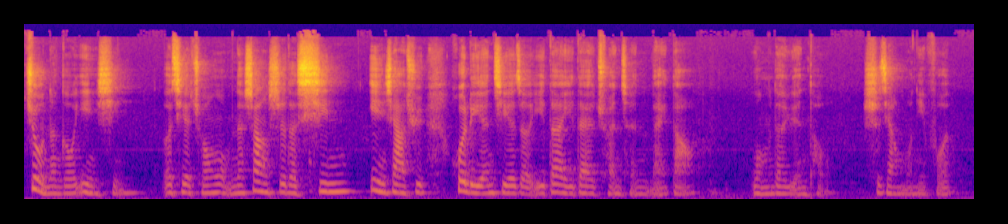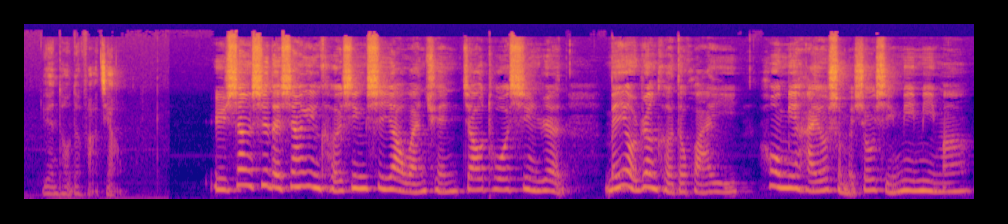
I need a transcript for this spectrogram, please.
就能够印心，而且从我们的上师的心印下去，会连接着一代一代传承来到我们的源头释迦牟尼佛源头的法教。与上师的相应核心是要完全交托信任，没有任何的怀疑。后面还有什么修行秘密吗？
